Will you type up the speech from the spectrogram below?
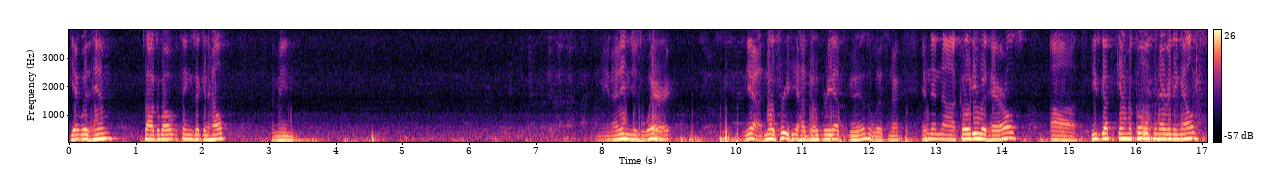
get with him, talk about things that can help. I mean, I mean, I didn't just wear it. Yeah, no free. Yeah, no free. Good as a listener. And then uh, Cody with Harrell's. Uh, he's got the chemicals and everything else.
